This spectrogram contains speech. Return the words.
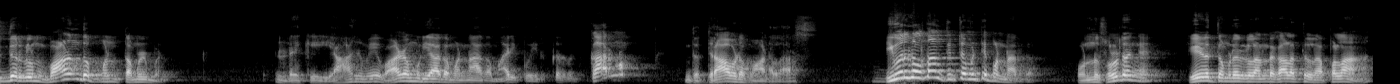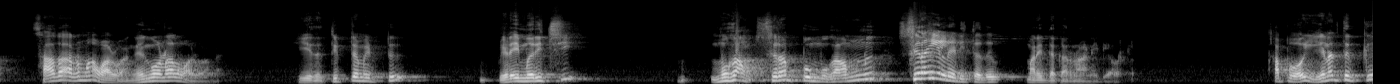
சித்தர்களும் வாழ்ந்த மண் தமிழ் மண். இன்றைக்கு யாருமே வாழ முடியாத மண்ணாக மாறி போயிருக்கிறது காரணம்? இந்த திராவிட மாடல் அரசு. இவர்கள் தான் திட்டமிட்டே பண்ணார்கள். ஒன்று சொல்கிறேங்க ஈழத்தமிழர்கள் அந்த காலத்தில் அப்போல்லாம் சாதாரணமாக வாழ்வாங்க எங்கே வேணாலும் வாழ்வாங்க. இதை திட்டமிட்டு இடைமறித்து முகாம் சிறப்பு முகாம்னு சிறையில் அடித்தது மறைந்த கருணாநிதி அவர்கள். அப்போது இனத்துக்கு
